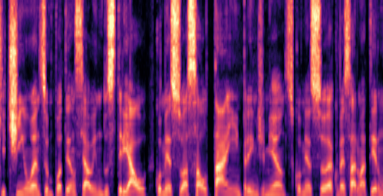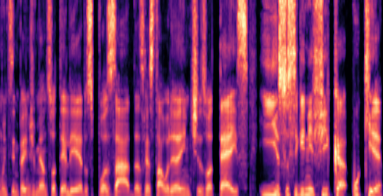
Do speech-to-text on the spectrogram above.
que tinham antes um potencial industrial, começou a saltar em empreendimentos, começou a, começaram a ter muitos empreendimentos hoteleiros, posadas, restaurantes, hotéis, e isso significa o quê?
